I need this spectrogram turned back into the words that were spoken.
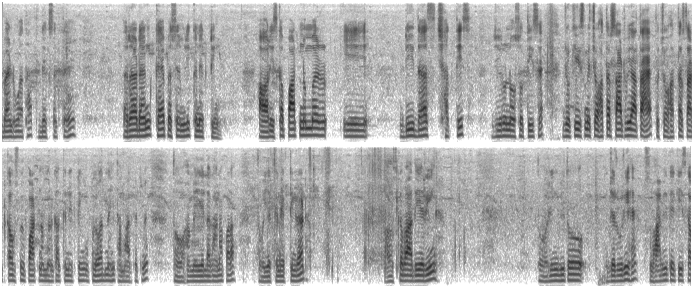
बैंड हुआ था। तो देख सकते हैं rod end cap assembly connecting और इसका पार्ट नंबर ये डी दस छत्तीस ज़ीरो नौ सौ तीस है, जो कि इसमें चौहत्तर साठ भी आता है तो चौहत्तर साठ का उसमें पार्ट नंबर का कनेक्टिंग उपलब्ध नहीं था मार्केट में तो हमें ये लगाना पड़ा तो ये कनेक्टिंग रड और उसके बाद ये रिंग तो रिंग भी तो ज़रूरी है, स्वाभाविक है कि इसका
